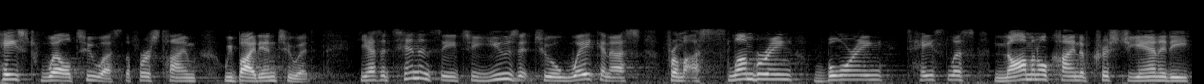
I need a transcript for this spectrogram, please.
taste well to us the first time we bite into it, He has a tendency to use it to awaken us from a slumbering, boring, tasteless, nominal kind of Christianity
